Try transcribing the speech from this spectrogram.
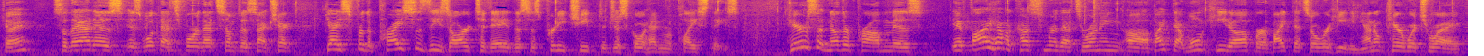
Okay, so that is, is what that's for. That's something that's not checked. Guys, for the prices these are today, this is pretty cheap to just go ahead and replace these. Here's another problem is if I have a customer that's running a bike that won't heat up or a bike that's overheating, I don't care which way,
